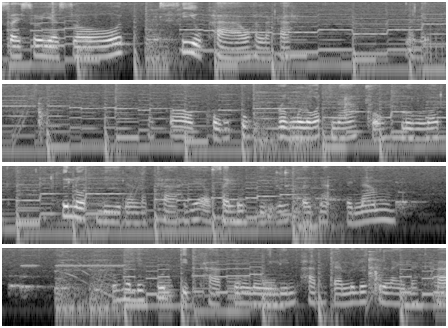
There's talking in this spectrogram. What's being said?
ใส่โซยาซอสซีอิ๊วขาวค่ะละค่ะนั่นและแล้วก็ผงปรุงปรุงรสนะผงปรุงรสคือรสดีนั่นแหละค่ะแยกเอาใส่รสดีลงไปนะไปน้ำวันนี้พูดติดขาดจังเลยลิ้นพันกันไม่รู้เป็นไรนะคะ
